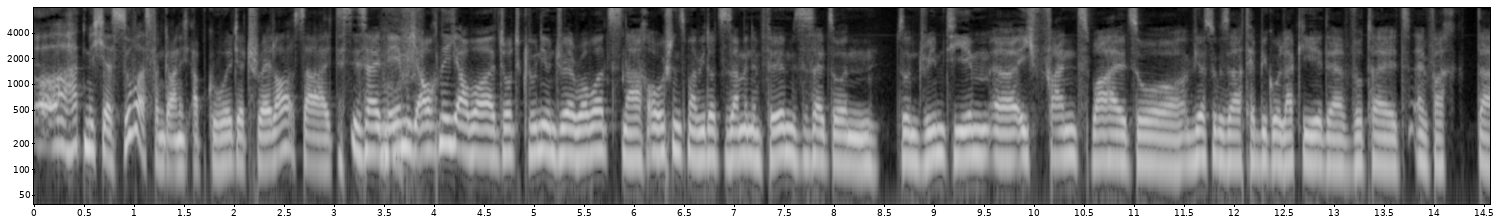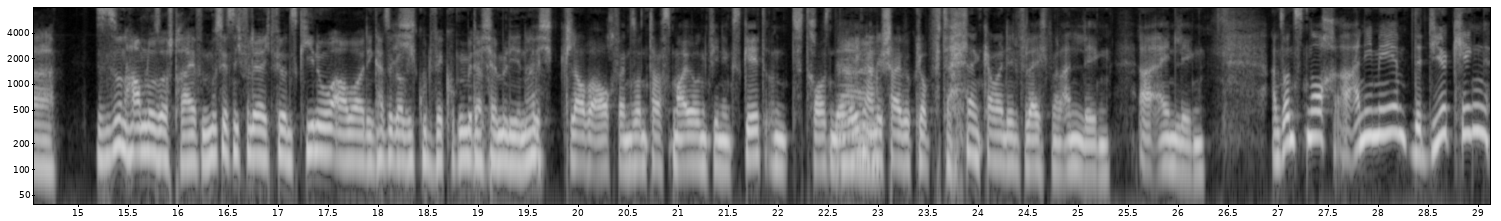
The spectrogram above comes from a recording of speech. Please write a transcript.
Oh, hat mich ja sowas von gar nicht abgeholt, der Trailer. Sah halt. Es ist halt, nehme ich auch nicht, aber George Clooney und Julia Roberts nach Oceans mal wieder zusammen im Film. Es ist halt so ein, so ein Dream Team. Äh, ich fand, es war halt so, wie hast du gesagt, Happy Go Lucky, der wird halt einfach da das ist so ein harmloser Streifen. Muss jetzt nicht vielleicht für ins Kino, aber den kannst du, glaube ich, gut weggucken mit der ich, Family, ne? Ich glaube auch, wenn sonntags mal irgendwie nichts geht und draußen der ja. Regen an die Scheibe klopft, dann kann man den vielleicht mal anlegen, äh, einlegen. Ansonsten noch äh, Anime, The Deer King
